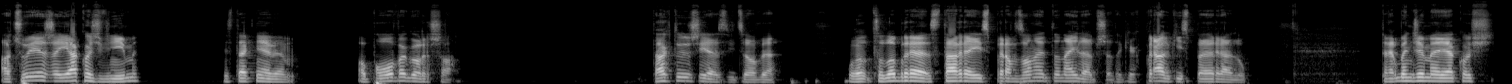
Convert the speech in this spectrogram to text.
a czuję, że jakość w nim jest tak, nie wiem, o połowę gorsza. Tak to już jest, widzowie. Bo co dobre, stare i sprawdzone to najlepsze, tak jak pralki z PRL-u. Teraz będziemy jakoś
